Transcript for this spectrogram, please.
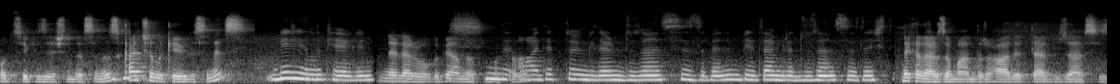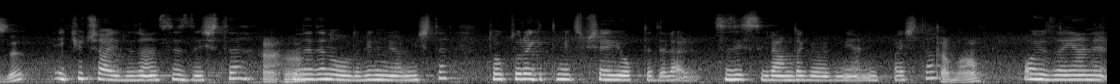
38 yaşındasınız. Kaç yıllık evlisiniz? Bir yıllık evliyim. Neler oldu? Bir anlatın Şimdi bakalım. adet döngülerim düzensizdi benim. Birdenbire düzensizleşti. Ne kadar zamandır adetler düzensizdi? 2-3 ay düzensizdi işte. Hı hı. Neden oldu bilmiyorum işte. Doktora gittim hiçbir şey yok dediler. Sizi Instagram'da gördüm yani ilk başta. Tamam. O yüzden yani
